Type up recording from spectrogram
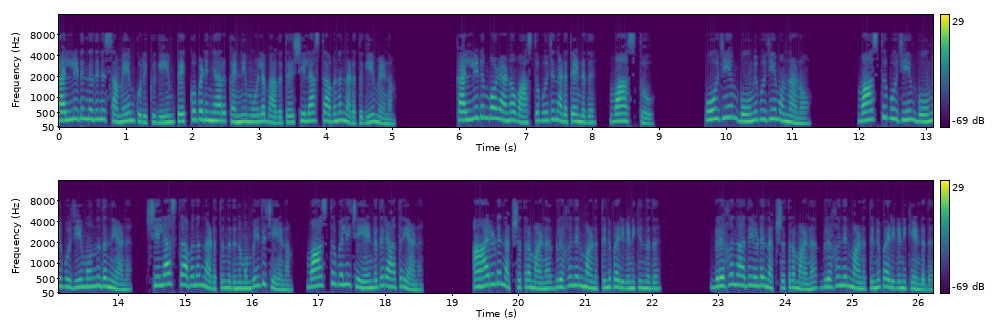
കല്ലിടുന്നതിന് സമയം കുറിക്കുകയും തെക്കുപടിഞ്ഞാറ് കന്നി മൂലഭാഗത്ത് ശിലാസ്ഥാപനം നടത്തുകയും വേണം. കല്ലിടുമ്പോഴാണോ വാസ്തുപൂജ നടത്തേണ്ടത്? വാസ്തു. പൂജയും ഭൂമിപൂജയും ഒന്നാണോ? വാസ്തുപൂജയും ഭൂമിപൂജയും ഒന്നുതന്നെയാണ് ശിലാസ്ഥാപനം നടത്തുന്നതിനു മുമ്പ് ഇത് ചെയ്യണം. വാസ്തുബലി ചെയ്യേണ്ടത് രാത്രിയാണ്. ആരുടെ നക്ഷത്രമാണ് ഗൃഹനിർമ്മാണത്തിന് പരിഗണിക്കുന്നത്? ഗൃഹനാഥയുടെ നക്ഷത്രമാണ് ഗൃഹനിർമ്മാണത്തിന് പരിഗണിക്കേണ്ടത്.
